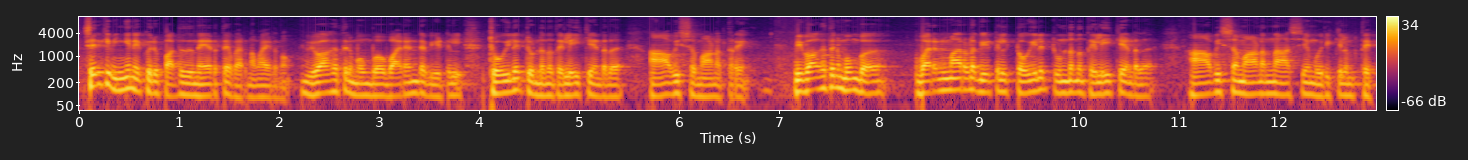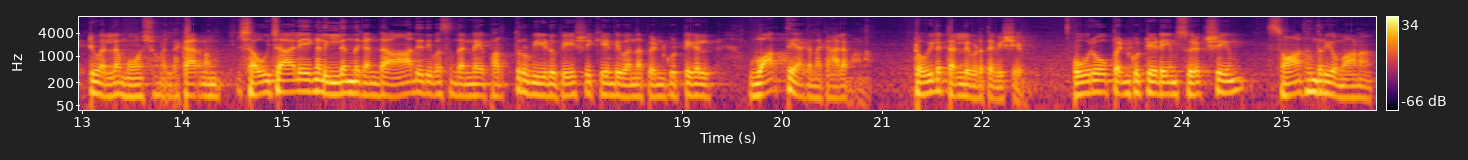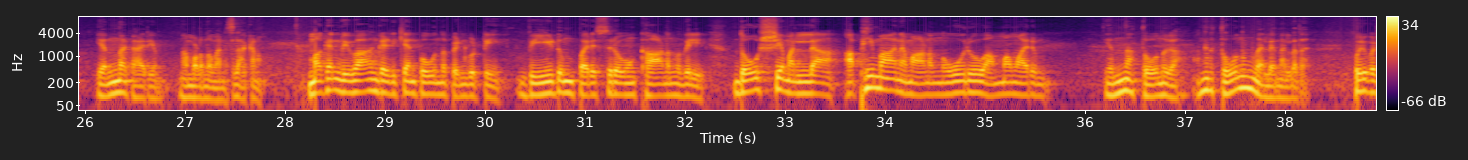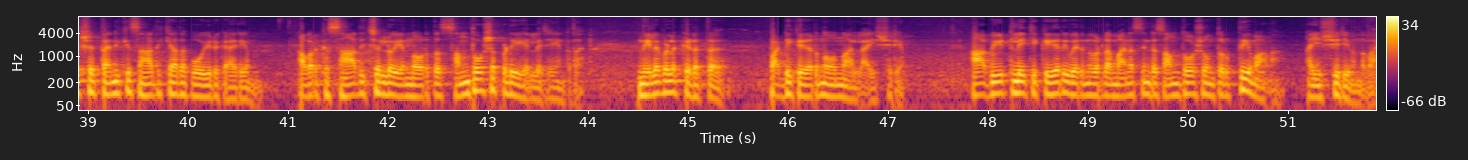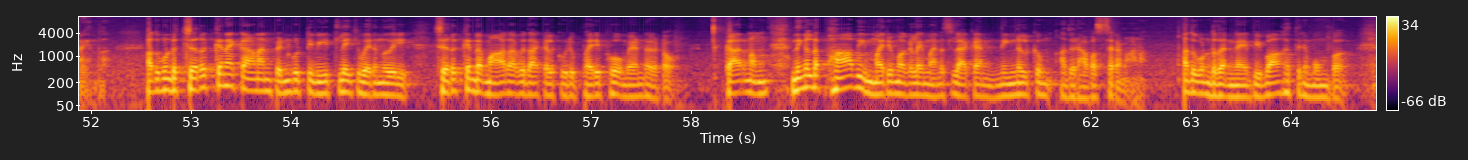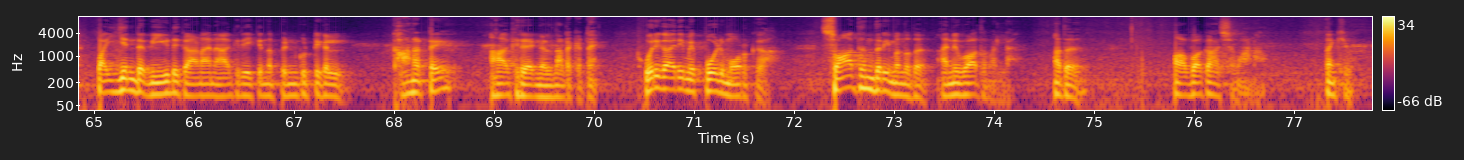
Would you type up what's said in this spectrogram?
ശരിക്കും ഇങ്ങനെയൊക്കെ ഒരു പദ്ധതി നേരത്തെ വരണമായിരുന്നു. വിവാഹത്തിന് മുമ്പ് വരന്റെ വീട്ടിൽ ടോയ്ലറ്റ് ഉണ്ടെന്ന് തെളിയിക്കേണ്ടത് ആവശ്യമാണത്രേ. വിവാഹത്തിന് മുമ്പ് വരന്മാരുടെ വീട്ടിൽ ടോയ്ലറ്റ് ഉണ്ടെന്ന് തെളിയിക്കേണ്ടത് ആവശ്യമാണെന്ന ആശയം ഒരിക്കലും തെറ്റുമല്ല മോശമല്ല. കാരണം ശൗചാലയങ്ങൾ ഇല്ലെന്ന് കണ്ട ആദ്യ ദിവസം തന്നെ ഭർത്തൃവീട് ഉപേക്ഷിക്കേണ്ടി വന്ന പെൺകുട്ടികൾ വാർത്തയാകുന്ന കാലമാണ്. ടോയ്ലറ്റ് അല്ല ഇവിടുത്തെ വിഷയം. ഓരോ പെൺകുട്ടിയുടെയും സുരക്ഷയും സ്വാതന്ത്ര്യവുമാണ് എന്ന കാര്യം നമ്മളൊന്ന് മനസ്സിലാക്കണം. മകൻ വിവാഹം കഴിക്കാൻ പോകുന്ന പെൺകുട്ടി വീടും പരിസരവും കാണുന്നതിൽ ദോഷ്യമല്ല അഭിമാനമാണെന്ന് ഓരോ അമ്മമാരും എന്നാ തോന്നുക? അങ്ങനെ തോന്നുന്നതല്ലേ നല്ലത്? ഒരുപക്ഷെ തനിക്ക് സാധിക്കാതെ പോയൊരു കാര്യം അവർക്ക് സാധിച്ചല്ലോ എന്നോർത്ത് സന്തോഷപ്പെടുകയല്ലേ ചെയ്യേണ്ടത്. നിലവിളക്കെടുത്ത് പടി കയറുന്ന ഒന്നല്ല ഐശ്വര്യം. ആ വീട്ടിലേക്ക് കയറി വരുന്നവരുടെ മനസ്സിന്റെ സന്തോഷവും തൃപ്തിയുമാണ് ഐശ്വര്യം എന്ന് പറയുന്നത്. അതുകൊണ്ട് ചെറുക്കനെ കാണാൻ പെൺകുട്ടി വീട്ടിലേക്ക് വരുന്നതിൽ ചെറുക്കന്റെ മാതാപിതാക്കൾക്ക് ഒരു പരിഭവം വേണ്ട കേട്ടോ. കാരണം നിങ്ങളുടെ ഭാവി മരുമകളെ മനസ്സിലാക്കാൻ നിങ്ങൾക്കും അതൊരു അവസരമാണ്. അതുകൊണ്ട് തന്നെ വിവാഹത്തിന് മുമ്പ് പയ്യന്റെ വീട് കാണാൻ ആഗ്രഹിക്കുന്ന പെൺകുട്ടികൾ കാണട്ടെ ആഗ്രഹങ്ങൾ നടക്കട്ടെ. ഒരു കാര്യം എപ്പോഴും ഓർക്കുക സ്വാതന്ത്ര്യം എന്നത് അനുവാദമല്ല അത് അവകാശമാണ്. താങ്ക്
